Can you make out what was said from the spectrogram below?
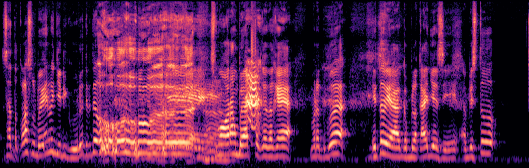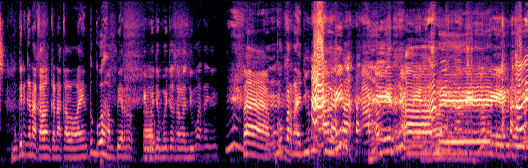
satu kelas lu bayangin lu jadi guru tiba-tiba oh, semua orang batuk gitu kayak menurut gua itu ya geblek aja sih. Abis itu mungkin kenakalan-kenakalan lain tuh gua hampir Kayak bocah-bocah salat Jumat anjing. Nah, gue pernah juga sih. Amin, Amin, amin. tapi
